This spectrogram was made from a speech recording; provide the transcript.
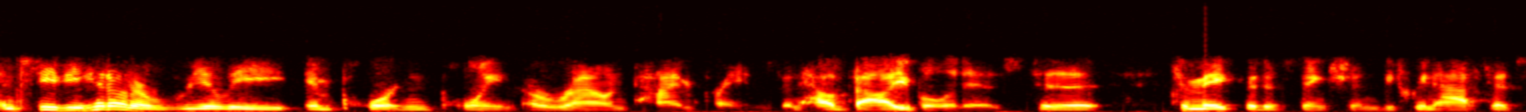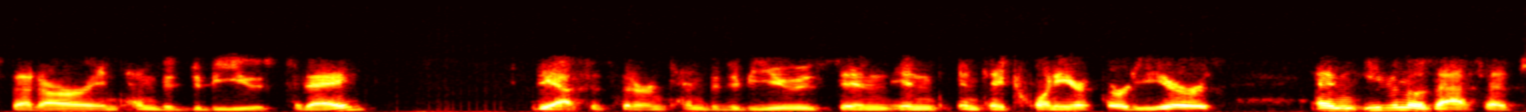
And Steve, you hit on a really important point around timeframes and how valuable it is to to make the distinction between assets that are intended to be used today, the assets that are intended to be used in, in, in say 20 or 30 years, and even those assets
